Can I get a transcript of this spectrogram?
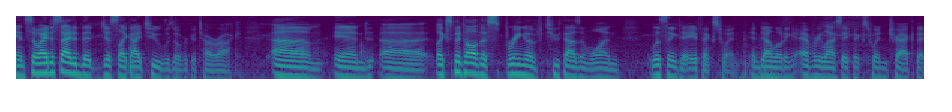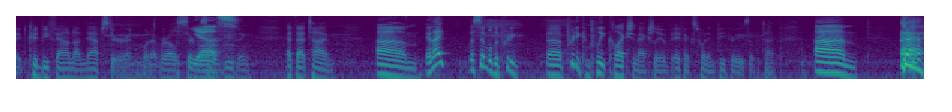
And so I decided that just like I too was over guitar rock. Um, and uh, like spent all the spring of 2001 listening to Aphex Twin and downloading every last Aphex Twin track that could be found on Napster and whatever else service I was using at that time. Um, and I assembled a pretty uh, pretty complete collection actually of Aphex Twin MP3s at the time. Um,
